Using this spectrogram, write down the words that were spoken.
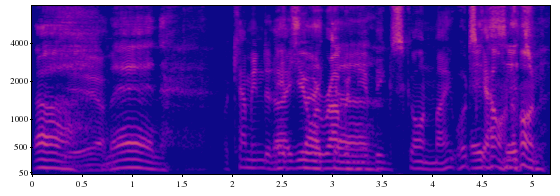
Oh Yeah. man, I come in today. It's you like, were rubbing uh, your big scone, mate. What's it's, going it's on?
